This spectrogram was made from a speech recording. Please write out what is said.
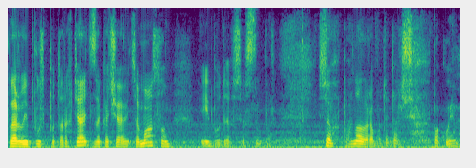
Перший пуск потарахтять, закачаються маслом і буде все супер. Все, погнали працювати далі. Пакуємо.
